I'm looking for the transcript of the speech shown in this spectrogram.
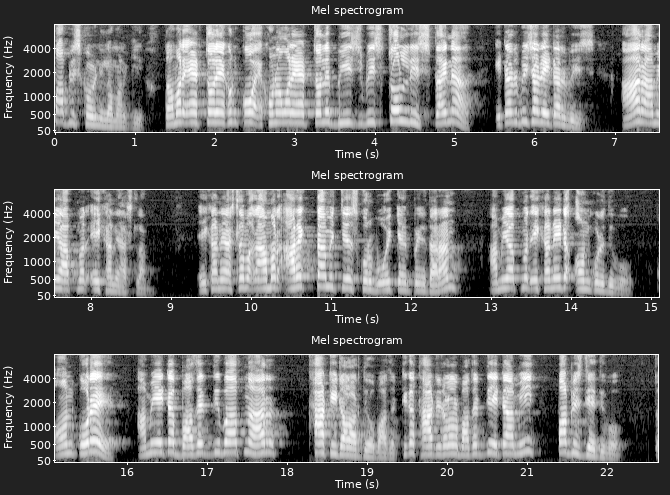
পাবলিশ করে নিলাম আর কি তো আমার অ্যাড চলে এখন ক এখন আমার অ্যাড চলে ২০, ২০, ৪০ তাই না? এটার ২০ আর এটার ২০। আর আমি আপনার এইখানে আসলাম। এইখানে আসলাম আর আমার আরেকটা আমি চেঞ্জ করব ওই ক্যাম্পেইনে দাঁড়ান। আমি আপনার এখানে এটা অন করে দিব। অন করে আমি এটা বাজেট দিব আপনার $30 দেবো বাজেট। ঠিক আছে? $30 বাজেট দিয়ে এটা আমি পাবলিশ দিয়ে দিব। তো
